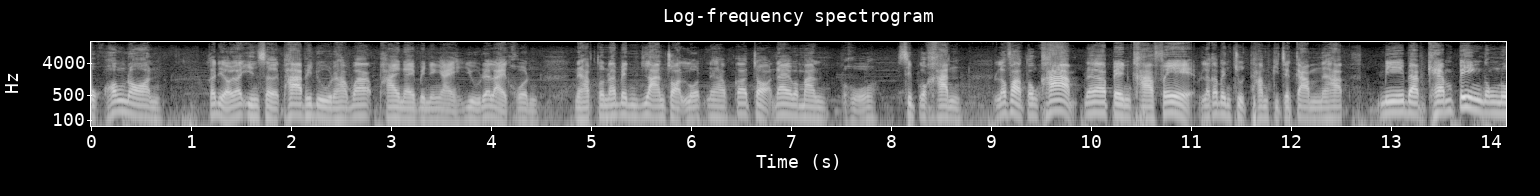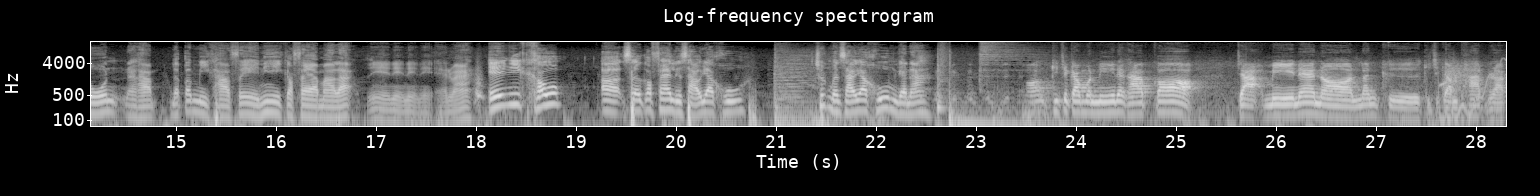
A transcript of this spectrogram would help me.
6 ห้องนอน ก็เดี๋ยวเราอินเสิร์ตภาพให้ดูนะครับว่าภายในเป็นยังไงอยู่ได้หลายคนนะครับ ตรงนั้นเป็นลานจอดรถนะครับ ก็จอดได้ประมาณโอ้โหสิกว่าคัน แล้วฝั่งตรงข้ามนะครับเป็นคาเฟ่แล้วก็เป็นจุดทำกิจกรรมนะครับ มีแบบแคมปิ้งตรงนู้นนะครับ แล้วก็มีคาเฟ่นี่กาแฟมาละนี่นี่นี่นี่เห็นไหมเอ๊ะนี่เขาเอ่อเสิร์ฟกาแฟหรือสาวยาคูชุดเหมือนสาวยาคูเหมือนกันนะกิจกรรมวันนี้นะครับก็จะมีแน่นอนนั่นคือกิจกรรมธาตุรัก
